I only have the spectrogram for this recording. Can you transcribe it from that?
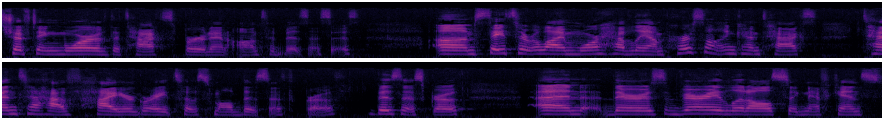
shifting more of the tax burden onto businesses. Um, states that rely more heavily on personal income tax tend to have higher rates of small business growth, business growth, and there's very little significance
